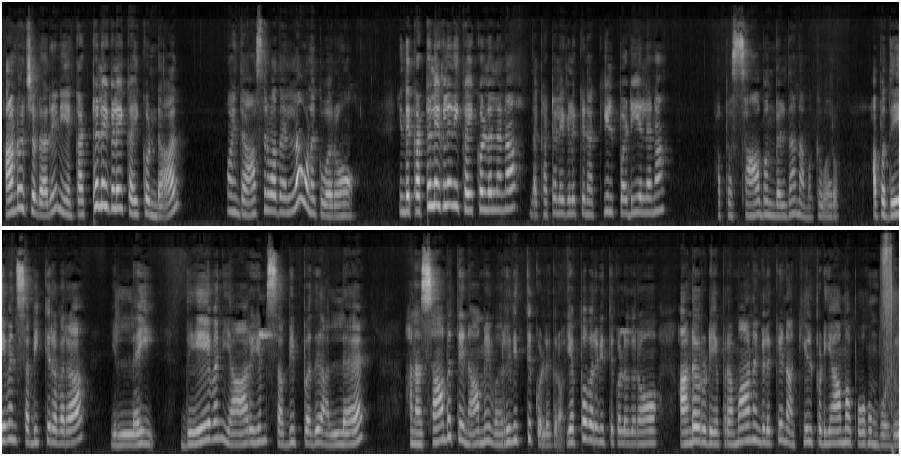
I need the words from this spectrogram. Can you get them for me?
ஆண்டவர் சொல்கிறாரு நீ என் கட்டளைகளை கை கொண்டால் இந்த ஆசிர்வாதம் எல்லாம் உனக்கு வரும். இந்த கட்டளைகளை நீ கை கொள்ளலைனா? இந்த கட்டளைகளுக்கு நான் கீழ்ப்படியலைனா? அப்போ சாபங்கள் தான் நமக்கு வரும். அப்போ தேவன் சபிக்கிறவரா? இல்லை. தேவன் யாரையும் சபிப்பது அல்ல. ஆனால் சாபத்தை நாமே வருவித்து கொள்ளுகிறோம். எப்போ வருவித்து கொள்ளுகிறோம்? ஆண்டவருடைய பிரமாணங்களுக்கு நான் கீழ்ப்படியாமல் போகும்போது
